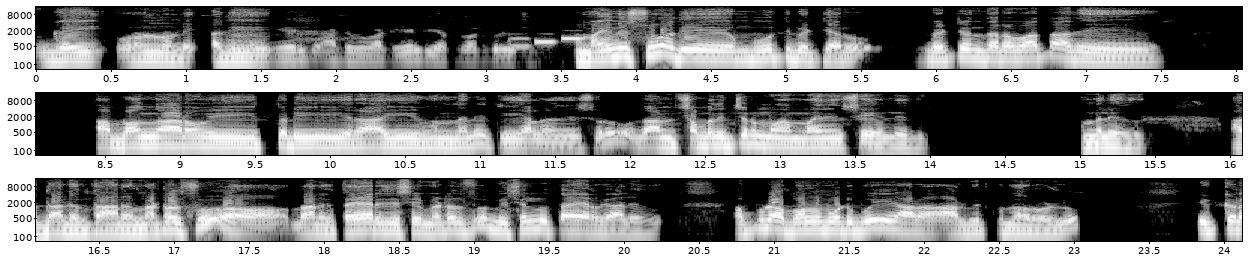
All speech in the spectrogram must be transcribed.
గై రెండు ఉండే. అది ఏంటి అటు వాటి ఏంటి అసలు వాటి గురించి? మైనస్ అది మూర్తి పెట్టారు. పెట్టిన తర్వాత అది ఆ బంగారం ఈ ఇత్తడి రాగి ఉందని తీయాలని చేశారు. దానికి సంబంధించిన మైనింగ్స్ ఏం లేదు. అందలేదు. ఆ దాని దాని మెటల్స్ దానికి తయారు చేసే మెటల్స్ మిషన్లు తయారు కాలేదు. అప్పుడు ఆ బొల్లమూటి పోయి ఆడ ఆడ పెట్టుకున్నారు వాళ్ళు. ఇక్కడ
